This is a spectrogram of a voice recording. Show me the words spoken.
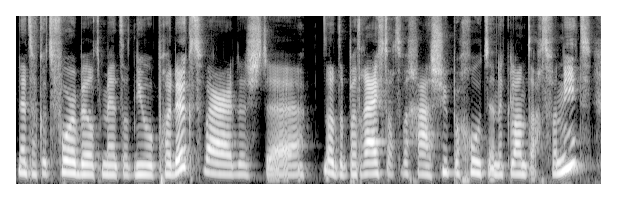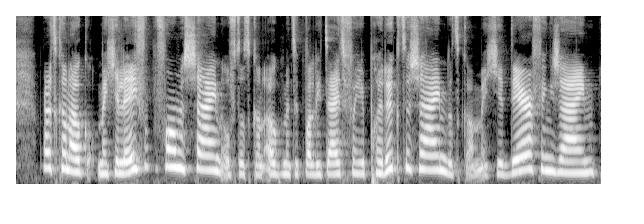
Net ook het voorbeeld met dat nieuwe product, waar dus de, dat het bedrijf dacht we gaan supergoed en de klant dacht van niet. Maar dat kan ook met je leverperformance zijn, of dat kan ook met de kwaliteit van je producten zijn. Dat kan met je derving zijn.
